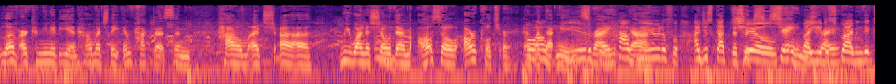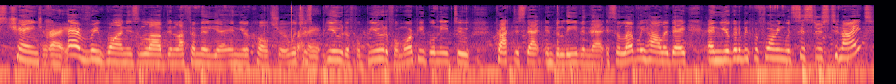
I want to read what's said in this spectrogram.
love our community and how much they impact us and how much. Uh, we want to show them also our culture and Oh, what that means, beautiful. right? How Yeah. beautiful. I just got This chills exchange, by you right? describing the exchange. Right. Everyone is loved in La Familia in your culture, which Right. is beautiful, beautiful. More people need to practice that and believe in that. It's a lovely holiday, and you're going to be performing with sisters tonight?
